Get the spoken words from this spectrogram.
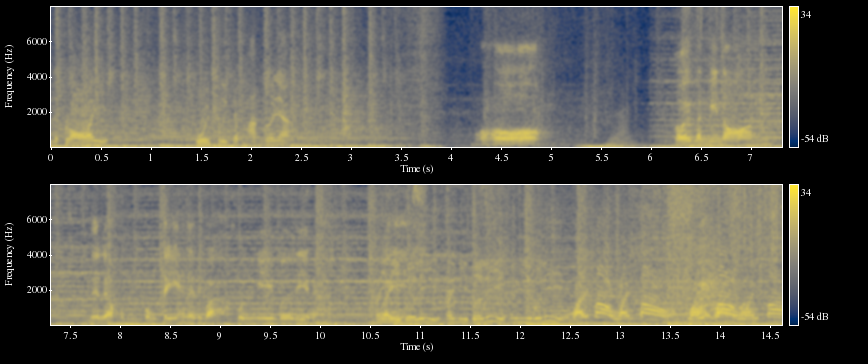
เรียบร้อยโอ้ยปืนจะพังด้วยเนี่ย โอ้โห เฮ้ยมันมีหนอน เดี๋ยวเดี๋ยวผมผมตีให้เลยดีกว่า คุณมีเบอร์รี่ไหมฮะไม่ไว้มีเบอร์รี่ไม่มีเบอร์รี่ไม่มีเบอร์รี่ไหวเป้าไหวเป้าไหวเป้าไหวเป้า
